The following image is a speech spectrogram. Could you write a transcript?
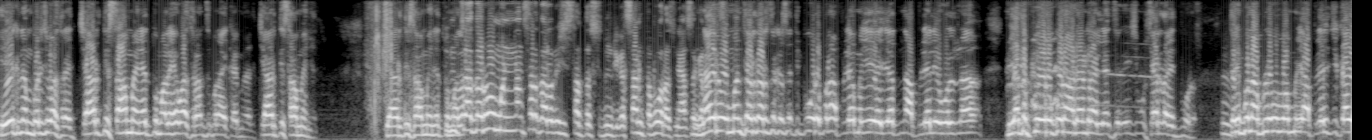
एक नंबरची वासरं आहेत चार ते सहा महिन्यात तुम्हाला हे वासरांचं पण ऐकायला मिळेल. चार ते सहा महिन्यात. चार ते सहा महिन्यात तुम्हाला आता रोमन सरदार कशी साथ असते तुमची? का सांगता पोराच नाही असं? नाही रोमन सरदारचं कसं ती पोरं पण आपल्या म्हणजे याच्यात आपल्या लेवलनं म्हणजे आता पोरं कोण आढळून राहिले सगळी हुशार झालेत पोरं. तरी पण आपलं बाबा म्हणजे आपल्याला जी काय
